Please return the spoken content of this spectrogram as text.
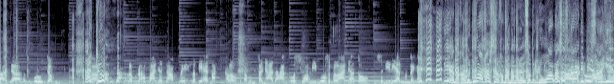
aja 10 jam. Nah, Aduh. tapi kalau rasanya capek, lebih enak kalau kamu misalnya ada Agus suamimu sebelahnya atau sendirian mendengar. Iya, anak kamu berdua Pastor ke mana-mana bisa berdua. Masa Ah, sekarang berdua. dipisahin?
